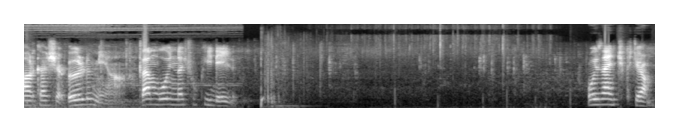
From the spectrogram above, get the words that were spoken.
Arkadaşlar öldüm ya. Ben bu oyunda çok iyi değilim. O yüzden çıkacağım.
